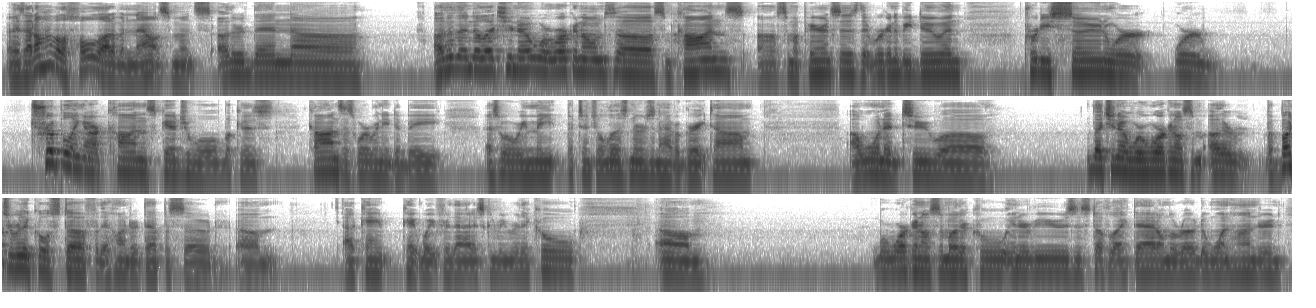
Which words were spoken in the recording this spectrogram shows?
as I don't have a whole lot of announcements other than uh, other than to let you know we're working on uh, some cons, uh, some appearances that we're going to be doing pretty soon. We're we're tripling our con schedule because cons is where we need to be. That's where we meet potential listeners and have a great time. I wanted to uh, let you know we're working on some other a bunch of really cool stuff for the hundredth episode. Um, I can't can't wait for that. It's gonna be really cool. Um, we're working on some other cool interviews and stuff like that on the road to 100.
